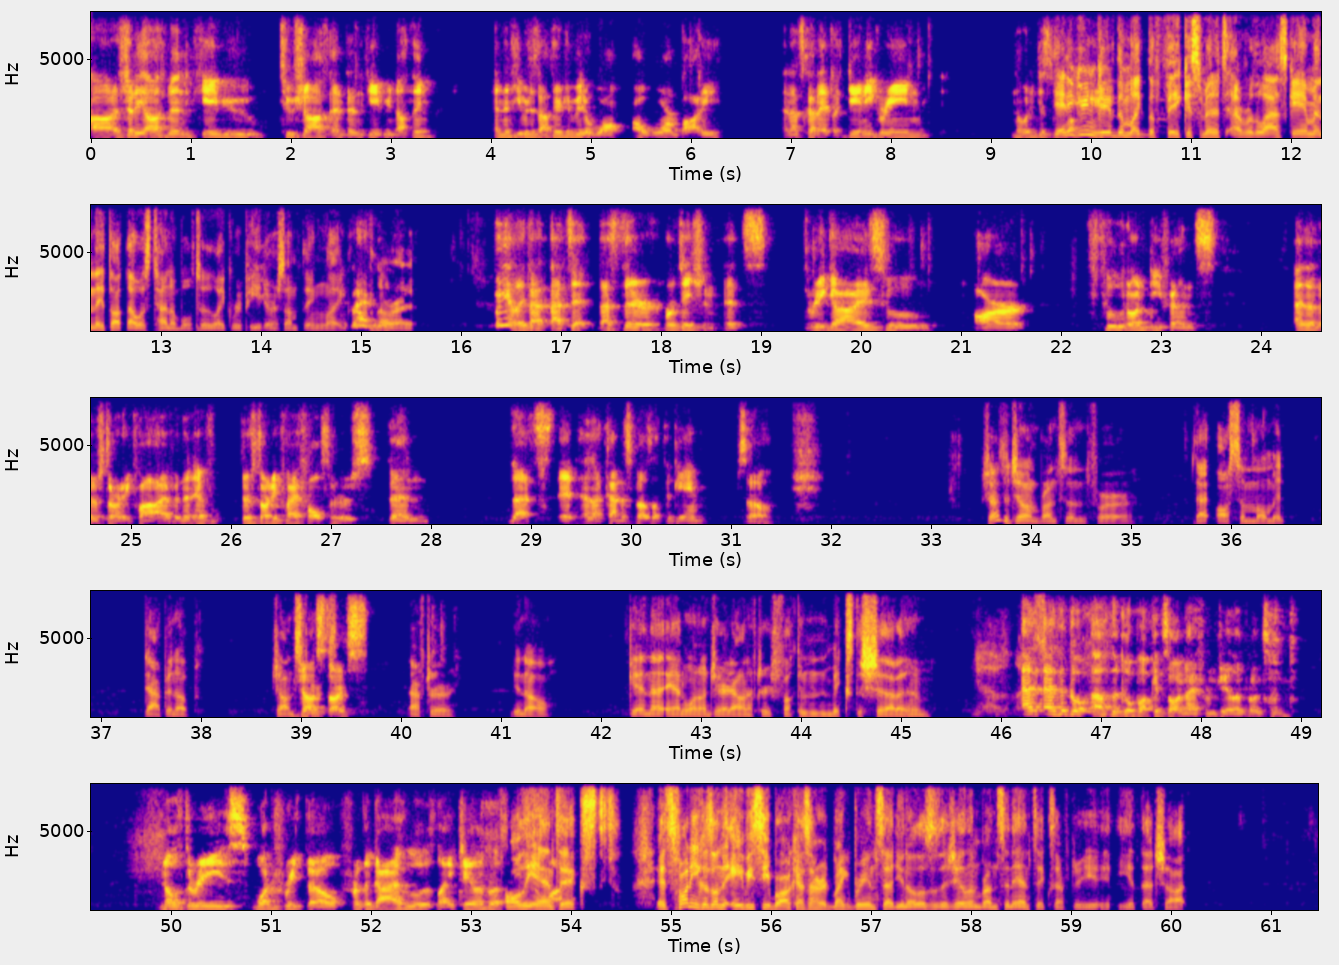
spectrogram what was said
Uh Cedi Osman gave you two shots and then gave you nothing. And then he was just out there to be a, wa- a warm body. And that's kind of it. Like Danny Green, nobody gets Danny Green gave them like the fakest minutes ever the last game, and they thought that was tenable to like repeat or something. Like, Exactly. all right, but yeah, like that that's it. That's their rotation. It's three guys who are food on defense, and then they're starting five. And then if they're starting five falsers, then that's it. And that kind of spells out the game. So shout out to Jalen Brunson for that awesome moment, dapping up John John Starks starts. after, you know, getting that and one on Jarrett Allen after he fucking mixed the shit out of him. Yeah, that nice. Ethical ethical buckets all night from Jalen Brunson. No threes, one free throw for the guy who was like Jalen Brunson. All the needs a lot. antics. It's funny because on the ABC broadcast, I heard Mike Breen said, you know, those are the Jalen Brunson antics after he he hit that shot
